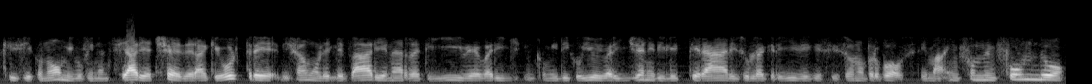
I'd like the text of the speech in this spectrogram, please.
crisi economico-finanziaria, eccetera, che oltre diciamo, le, le, varie narrative, vari, come dico io, i vari generi letterari sulla crisi che si sono proposti, ma in fondo in fondo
